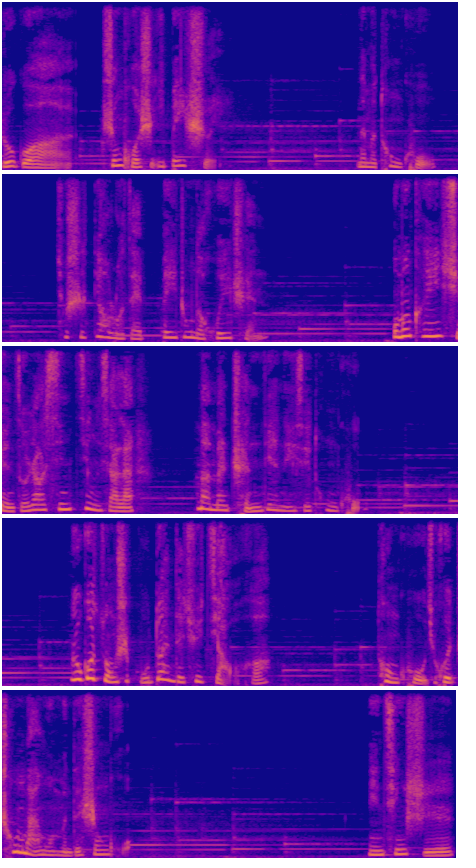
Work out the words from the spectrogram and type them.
如果生活是一杯水，那么痛苦，就是掉落在杯中的灰尘。我们可以选择让心静下来，慢慢沉淀那些痛苦。如果总是不断的去搅和，痛苦就会充满我们的生活。年轻时，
